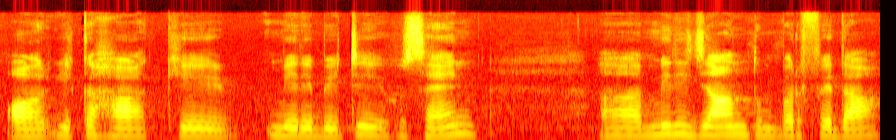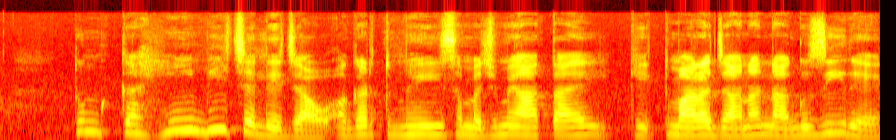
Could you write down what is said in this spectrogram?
اور یہ کہا کہ میرے بیٹے حسین میری جان تم پر فدا تم کہیں بھی چلے جاؤ۔ اگر تمہیں یہ سمجھ میں آتا ہے کہ تمہارا جانا ناگزیر ہے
